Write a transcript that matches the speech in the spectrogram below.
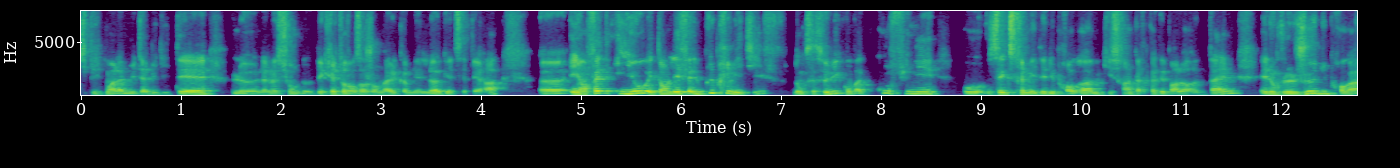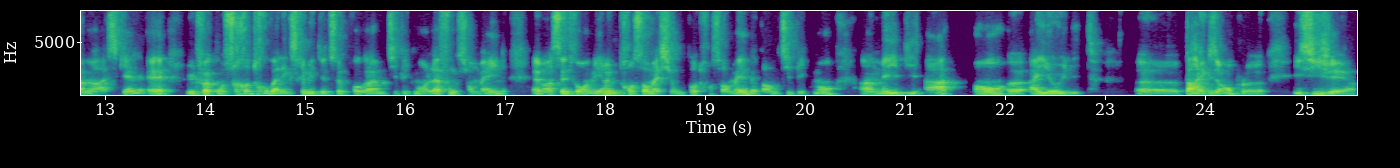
typiquement la mutabilité, la notion d'écriture dans un journal comme les logs, etc. Euh, et en fait, IO étant l'effet le plus primitif, donc c'est celui qu'on va confiner aux extrémités du programme qui sera interprété par le runtime. Et donc le jeu du programmeur Haskell est, une fois qu'on se retrouve à l'extrémité de ce programme, typiquement la fonction main, eh ben, c'est de fournir une transformation pour transformer, ben, par exemple, typiquement un maybe A en IO unit. Euh, par exemple, ici j'ai un,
